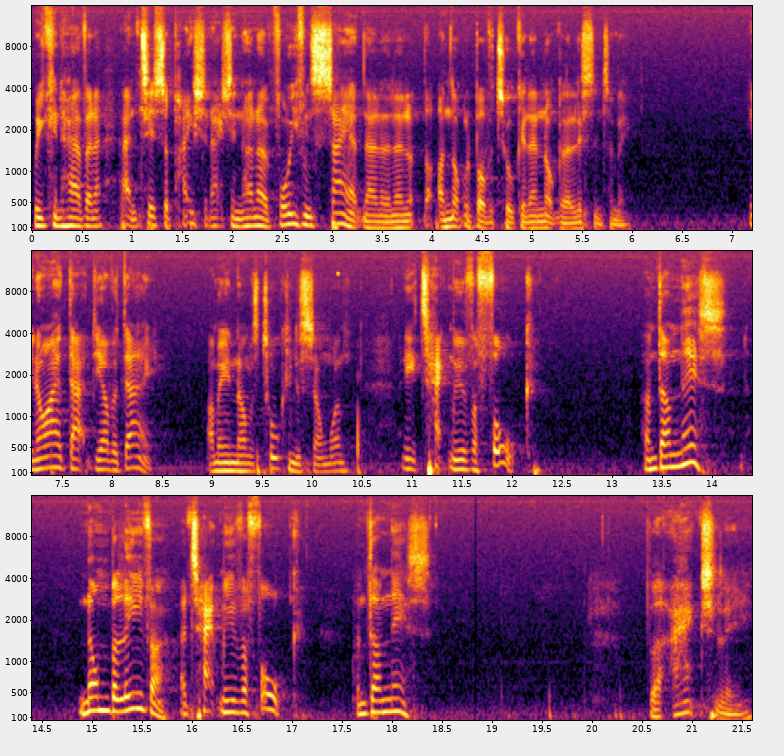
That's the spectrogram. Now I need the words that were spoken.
We can have an anticipation. Actually, no, no, before even say it, no, no, no, I'm not going to bother talking. They're not going to listen to me. You know, I had that the other day. I mean, I was talking to someone and he attacked me with a fork and done this. Non believer attacked me with a fork and done this. But actually,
